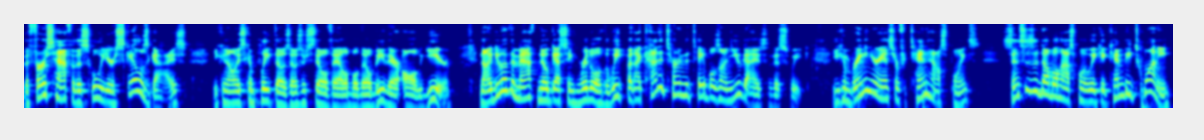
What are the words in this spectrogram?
the first half of the school year skills, guys, you can always complete those. Those are still available. They'll be there all year. Now, I do have the math no guessing riddle of the week, but I kind of turned the tables on you guys this week. You can bring in your answer for 10 house points. Since it's a double house point week, it can be 20,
